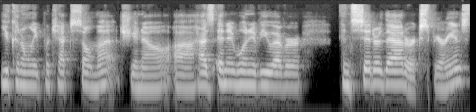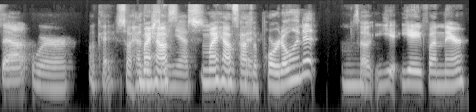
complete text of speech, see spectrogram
you can only protect so much. You know, uh, has any one of you ever considered that or experienced that where Okay, so Heather's my house, yes. My house okay. has a portal in it, mm-hmm. so y- yay fun there.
